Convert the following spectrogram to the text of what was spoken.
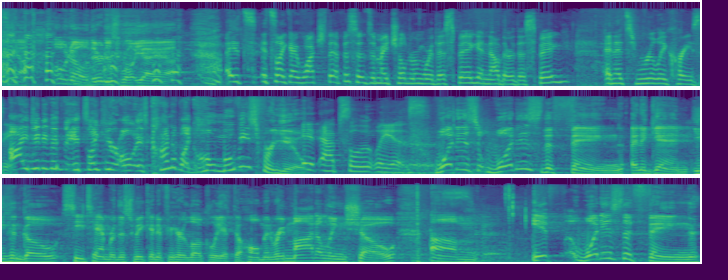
yeah, yeah. oh no, they're just roll. Yeah, yeah. it's it's like I watched the episodes and my children were this big and now they're this big and it's really crazy. I didn't even. It's like your own. It's kind of like home movies for you. It absolutely is. What is what is the thing? And again, you can go see Tamara this weekend if you're here locally at the Home and Remodeling Show. Um, if what is the thing?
